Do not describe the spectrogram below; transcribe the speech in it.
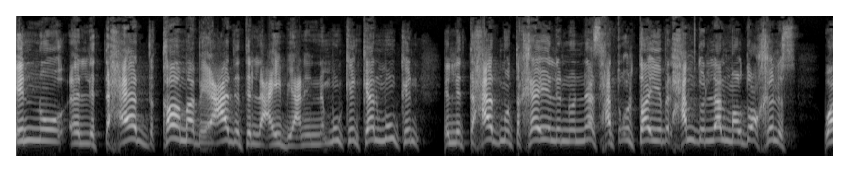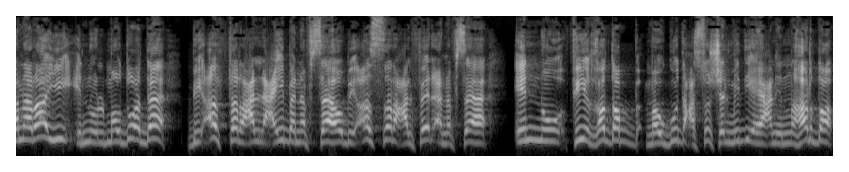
إنه الاتحاد قام بإعادة اللعيب. يعني ممكن كان ممكن الاتحاد متخيل إنه الناس هتقول طيب الحمد لله الموضوع خلص. وأنا رأيي إنه الموضوع ده بيأثر على اللعيبة نفسها وبيأثر على الفرقة نفسها إنه في غضب موجود على ال social media. يعني النهارده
